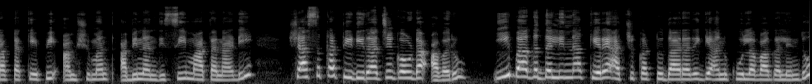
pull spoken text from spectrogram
ಡಾಕ್ಟರ್ ಕೆಪಿ ಅಂಶುಮಂತ್ ಅಭಿನಂದಿಸಿ ಮಾತನಾಡಿ, ಶಾಸಕ ಟಿಡಿ ರಾಜೇಗೌಡ ಅವರು ಈ ಭಾಗದಲ್ಲಿನ ಕೆರೆ ಅಚ್ಚುಕಟ್ಟುದಾರರಿಗೆ ಅನುಕೂಲವಾಗಲೆಂದು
